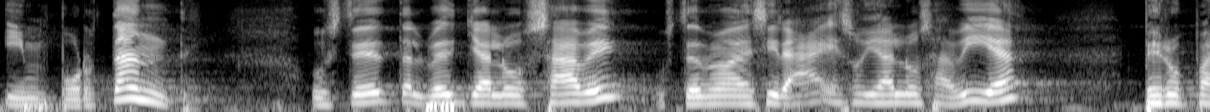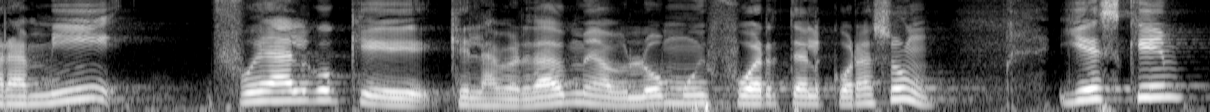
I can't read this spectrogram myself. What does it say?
importante. Usted tal vez ya lo sabe, usted me va a decir, ah, eso ya lo sabía, pero para mí fue algo que, que la verdad me habló muy fuerte al corazón. Y es que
